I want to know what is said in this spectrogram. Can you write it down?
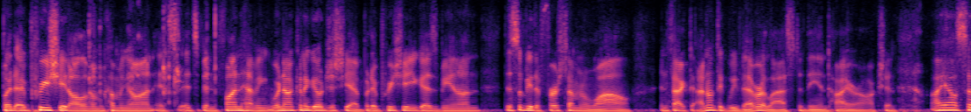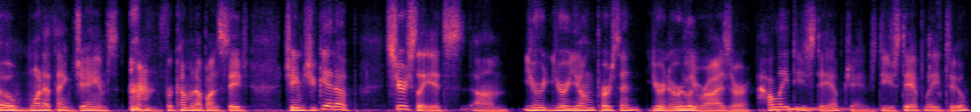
But I appreciate all of them coming on. It's it's been fun having. We're not going to go just yet, but I appreciate you guys being on. This will be the first time in a while. In fact, I don't think we've ever lasted the entire auction. I also want to thank James for coming up on stage. James, you get up seriously. It's um, you're you're a young person. You're an early riser. How late do you stay up, James? Do you stay up late too?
